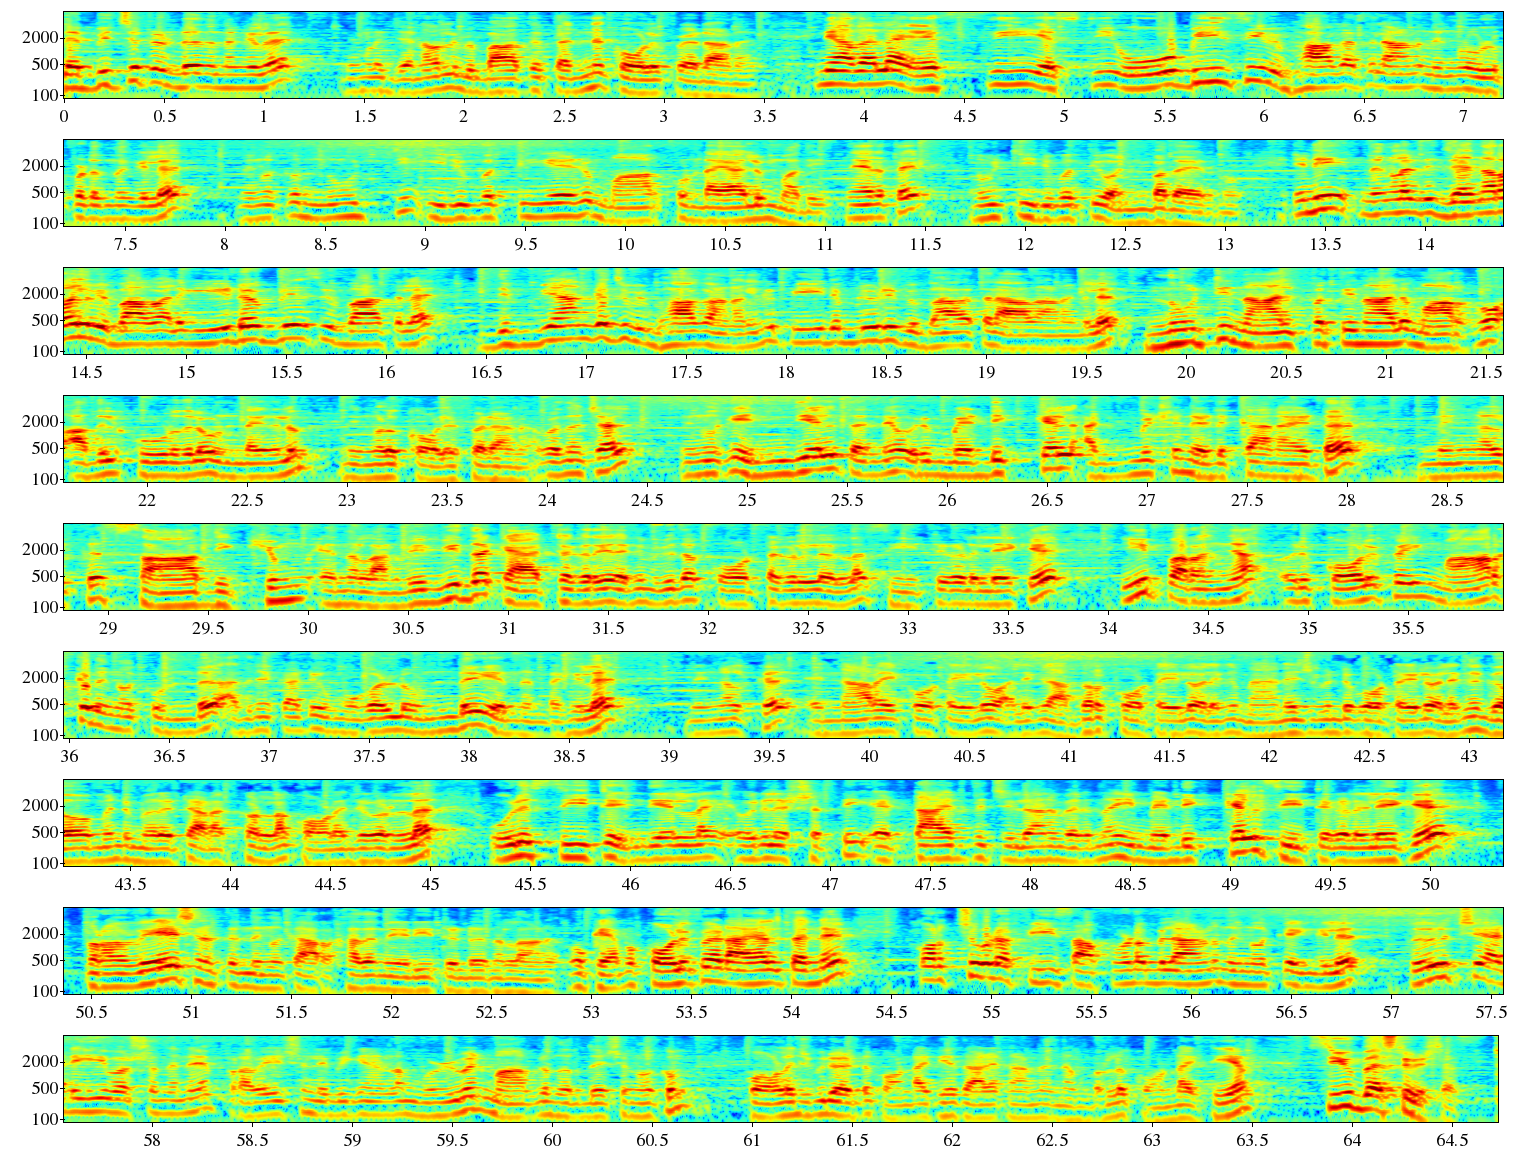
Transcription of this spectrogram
ലഭിച്ചിട്ടുണ്ട് എന്നുണ്ടെങ്കിൽ നിങ്ങൾ ജനറൽ വിഭാഗത്തിൽ തന്നെ ക്വാളിഫൈഡ് ആണ്. ഇനി അതല്ല S C S T O B C വിഭാഗത്തിലാണ് നിങ്ങൾ ഉൾപ്പെടുന്നെങ്കിൽ നിങ്ങൾക്ക് നൂറ്റി ഇരുപത്തിയേഴ് മാർക്ക് ഉണ്ടായാലും മതി. നേരത്തെ നൂറ്റി ഇരുപത്തി ഒൻപതായിരുന്നു ഇനി നിങ്ങളൊരു ജനറൽ വിഭാഗം അല്ലെങ്കിൽ ഇ ഡബ്ല്യു എസ് വിഭാഗത്തിലെ ദിവ്യാംഗജ് വിഭാഗമാണ് അല്ലെങ്കിൽ പി ഡബ്ല്യു ഡി വിഭാഗത്തിലെ ആളാണെങ്കിൽ നൂറ്റി നാൽപ്പത്തിനാല് മാർക്കോ അതിൽ കൂടുതലോ ഉണ്ടെങ്കിലും നിങ്ങൾ ക്വാളിഫൈഡ് ആണ്. അപ്പോൾ എന്ന് വെച്ചാൽ നിങ്ങൾക്ക് ഇന്ത്യയിൽ തന്നെ ഒരു മെഡിക്കൽ അഡ്മിഷൻ എടുക്കാനായിട്ട് നിങ്ങൾക്ക് സാധിക്കും എന്നുള്ളതാണ്. വിവിധ കാറ്റഗറി അല്ലെങ്കിൽ വിവിധ കോട്ടകളിലുള്ള സീറ്റുകളിലേക്ക് ഈ പറഞ്ഞ ഒരു ക്വാളിഫയിങ് മാർക്ക് നിങ്ങൾക്കുണ്ട് അതിനെക്കാട്ടി മുകളിലുണ്ട് എന്നുണ്ടെങ്കിൽ നിങ്ങൾക്ക് എൻ ആർ ഐ കോട്ടയിലോ അല്ലെങ്കിൽ അതർ കോട്ടയിലോ അല്ലെങ്കിൽ മാനേജ്മെന്റ് കോട്ടയിലോ അല്ലെങ്കിൽ ഗവൺമെന്റ് മെറിറ്റ് അടക്കമുള്ള കോളേജുകളിൽ ഒരു സീറ്റ് ഇന്ത്യയിലെ ഒരു ലക്ഷത്തി എട്ടായിരത്തി ചില്ലാനും വരുന്ന ഈ മെഡിക്കൽ സീറ്റുകളിലേക്ക് പ്രവേശനത്തിന് നിങ്ങൾക്ക് അർഹത നേടിയിട്ടുണ്ട് എന്നുള്ളതാണ്. ഓക്കെ അപ്പോൾ ക്വാളിഫൈഡ് ആയാൽ തന്നെ കുറച്ചുകൂടെ ഫീസ് അഫോർഡബിൾ ആണ്. നിങ്ങൾക്കെങ്കിൽ തീർച്ചയായിട്ടും ഈ വർഷം തന്നെ പ്രവേശനം ലഭിക്കാനുള്ള മുഴുവൻ മാർഗനിർദ്ദേശങ്ങൾക്കും കോളേജ് ഗുരുവായിട്ട് കോൺടാക്ട് ചെയ്ത് താഴെ കാണുന്ന നമ്പറിൽ കോൺടാക്ട് ചെയ്യാം. C you best wishes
